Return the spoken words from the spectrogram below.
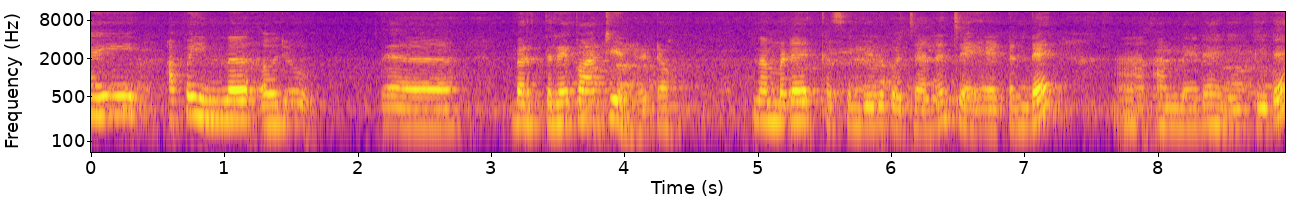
ഹായ്. അപ്പോൾ ഇന്ന് ഒരു ബർത്ത്ഡേ പാർട്ടി ഉണ്ട് കേട്ടോ. നമ്മുടെ കസിന്റെ ഒരു കൊച്ചാണ് ചേട്ടന്റെ അമ്മയുടെ അനിയത്തിയുടെ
